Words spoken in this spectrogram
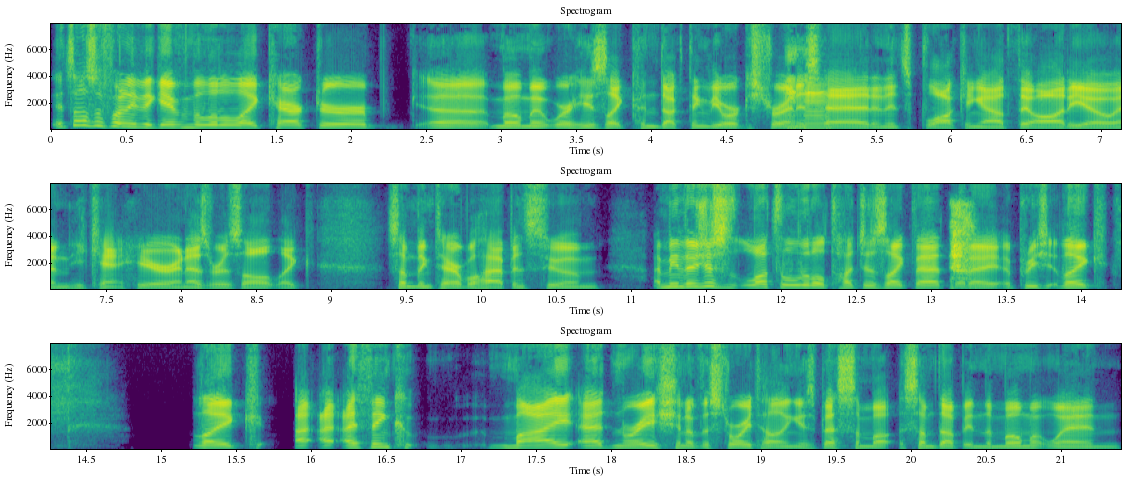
It's also funny they gave him a little like character uh, moment where he's like conducting the orchestra in his Mhm. head and it's blocking out the audio and he can't hear and as a result like something terrible happens to him. I mean, there's just lots of little touches like that that I appreciate. Like, like I, I- think my admiration of the storytelling is best sum- summed up in the moment when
